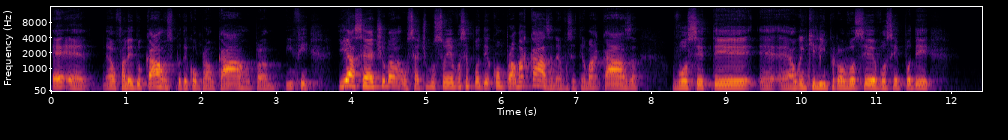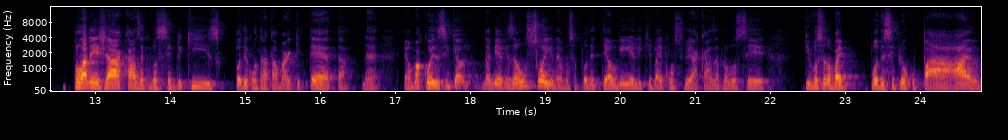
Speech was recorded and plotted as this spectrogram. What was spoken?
é, é né, eu falei do carro, você poder comprar um carro, pra, enfim. E a sétima, o sétimo sonho é você poder comprar uma casa, né? Você ter uma casa, você ter é, é, alguém que limpe para você, você poder planejar a casa que você sempre quis, poder contratar uma arquiteta, né? É uma coisa assim que, na minha visão, é um sonho, né? Você poder ter alguém ali que vai construir a casa para você, que você não vai poder se preocupar, ah,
